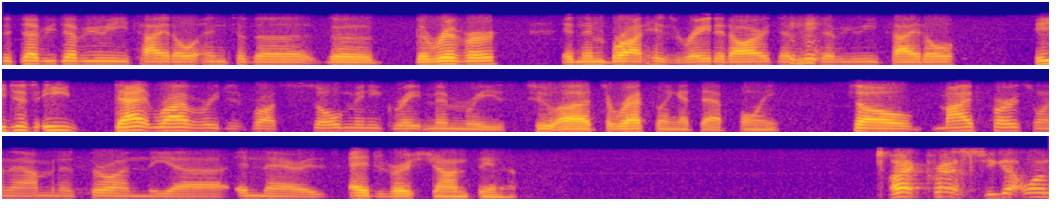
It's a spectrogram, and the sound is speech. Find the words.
the WWE title into the the the river and then brought his rated R mm-hmm. WWE title. He just he that rivalry just brought so many great memories to uh to wrestling at that point. So my first one that I'm gonna throw in the uh in there is Edge versus John Cena. All right, Chris, you got one?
